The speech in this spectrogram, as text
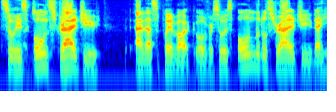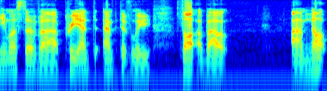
So his own strategy and that's the playback over. So his own little strategy that he must have uh, preemptively thought about, um, not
